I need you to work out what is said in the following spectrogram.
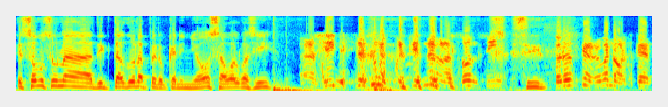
"Eh, somos una dictadura pero cariñosa o algo así. Ah, sí, tienes razón, sí. Sí. Pero es que, bueno, es que,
